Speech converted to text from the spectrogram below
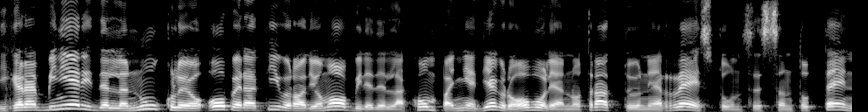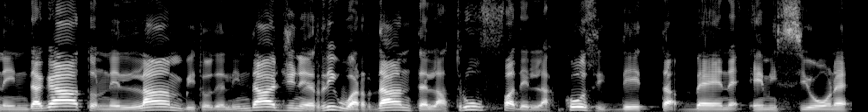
I carabinieri del nucleo operativo radiomobile della compagnia di Agropoli hanno tratto in arresto un 68enne indagato nell'ambito dell'indagine riguardante la truffa della cosiddetta bene emissione.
